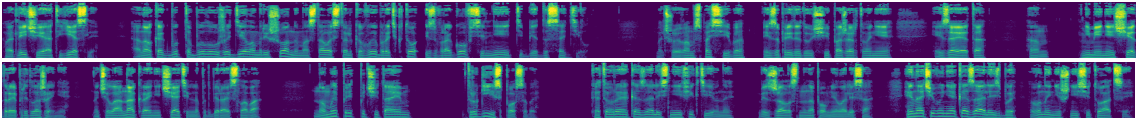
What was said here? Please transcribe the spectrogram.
в отличие от «если». Оно как будто было уже делом решенным, осталось только выбрать, кто из врагов сильнее тебе досадил. Большое вам спасибо и за предыдущие пожертвования, и за это хм, не менее щедрое предложение. Начала она, крайне тщательно подбирая слова. Но мы предпочитаем другие способы, которые оказались неэффективны, безжалостно напомнила Лиса. Иначе вы не оказались бы в нынешней ситуации.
